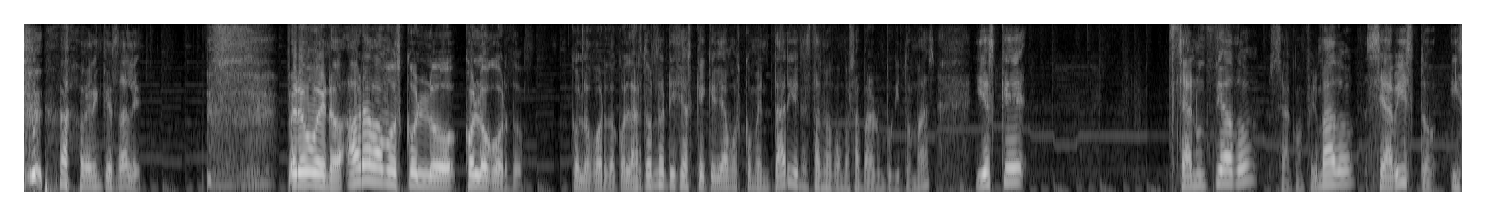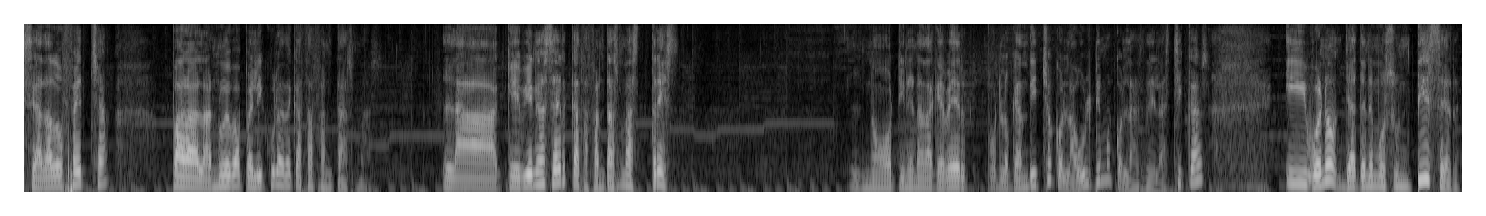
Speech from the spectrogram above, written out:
a ver en qué sale. Pero bueno, ahora vamos con lo, con lo gordo. Con lo gordo, con las dos noticias que queríamos comentar y en estas nos vamos a parar un poquito más. Y es que se ha anunciado, se ha confirmado, se ha visto y se ha dado fecha para la nueva película de Cazafantasmas. La que viene a ser Cazafantasmas 3. No tiene nada que ver, por lo que han dicho, con la última, con las de las chicas. Y bueno, ya tenemos un teaser,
